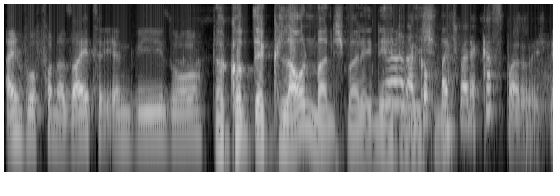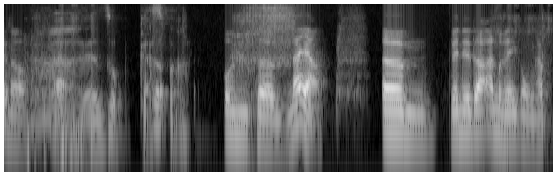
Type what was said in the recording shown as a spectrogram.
Einwurf von der Seite irgendwie so. Da kommt der Clown manchmal in Ja, da kommt manchmal der Kasper durch, genau. Ja. Ah, der Suppkasper. Und ähm, naja, ähm, wenn ihr da Anregungen habt,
